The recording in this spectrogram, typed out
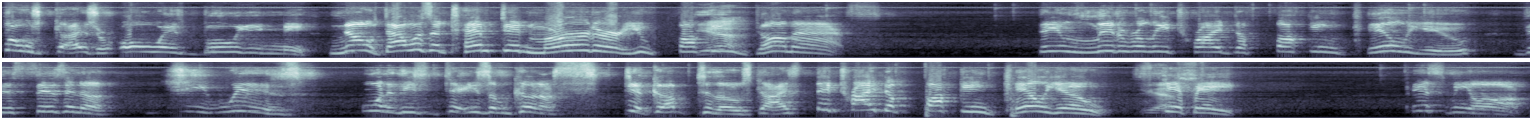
those guys are always bullying me. No, that was attempted murder, you fucking Yeah. dumbass. They literally tried to fucking kill you. This isn't a gee whiz. One of these days I'm gonna stick up to those guys. They tried to fucking kill you, Yes. Skippy. Piss me off.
